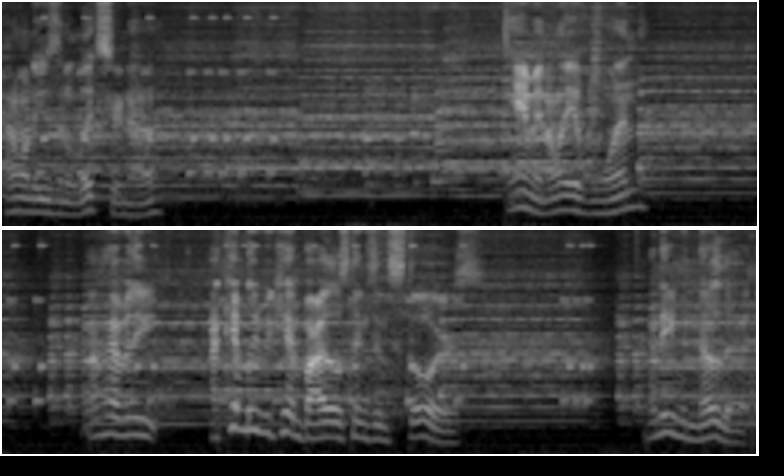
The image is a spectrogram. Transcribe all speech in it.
I don't want to use an elixir now. Damn it, I only have one? I don't have any... I can't believe you can't buy those things in stores. I didn't even know that.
